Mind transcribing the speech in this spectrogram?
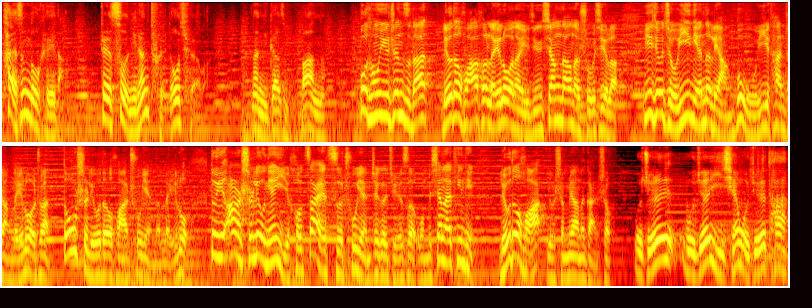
泰森都可以打，这次你连腿都瘸了，那你该怎么办呢？不同于甄子丹，刘德华和雷洛呢已经相当的熟悉了。一九九一年的两部《武义探长雷洛传》都是刘德华出演的雷洛。对于二十六年以后再次出演这个角色，我们先来听听刘德华有什么样的感受。我觉得，我觉得以前我觉得他，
